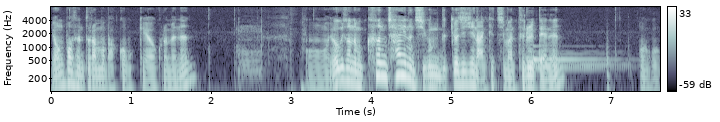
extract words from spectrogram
0%로 한번 바꿔볼게요. 그러면은 어, 여기서는 큰 차이는 지금 느껴지진 않겠지만 들을 때는 어이구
